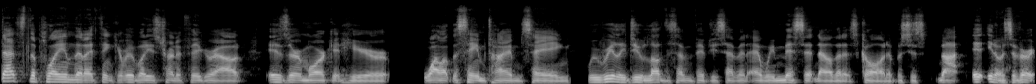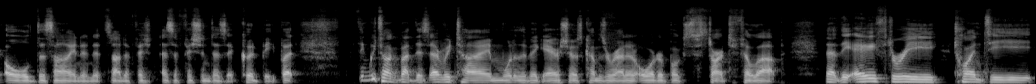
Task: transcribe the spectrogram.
That's the plane that I think everybody's trying to figure out is there a market here while at the same time saying we really do love the 757 and we miss it now that it's gone. It was just not, it, you know, it's a very old design and it's not efficient, as efficient as it could be. But I think we talk about this every time one of the big air shows comes around and order books start to fill up. That the A320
